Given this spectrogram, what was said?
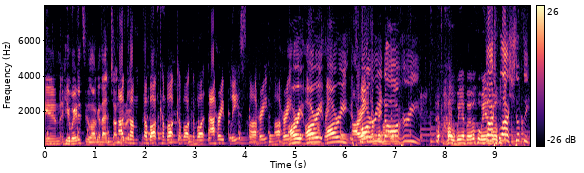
And he waited too long in that jungle Uh, come, come back, come back, come back, come back. Ahri, please. Ahri, Ahri. Ari, Ari, Ari. It's Ari, Ari, okay. not Ari. Oh, weeaboo, weeaboo. Flash, flash, something.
